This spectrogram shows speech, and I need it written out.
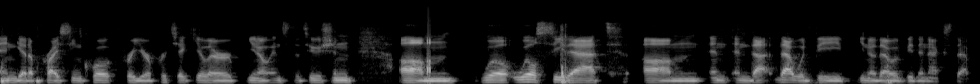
and get a pricing quote for your particular you know institution? Um, we'll we'll see that, um, and and that that would be you know that would be the next step.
